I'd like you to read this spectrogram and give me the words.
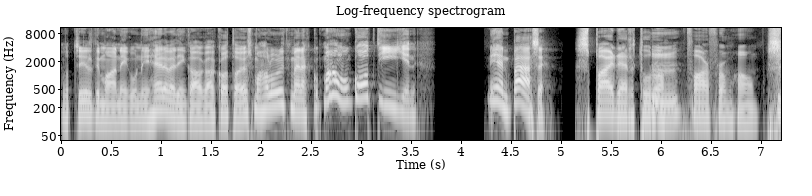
mutta silti mä oon niin, niin helvetin kaukaa kotoa. Jos mä haluan nyt mennä, kun mä haluan kotiin, niin en pääse. Spider Turo, Mm. Far From Home.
